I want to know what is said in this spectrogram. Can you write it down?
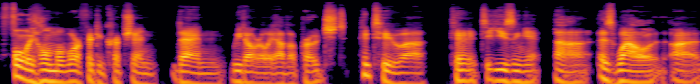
fully homomorphic encryption, then we don't really have approach to uh, to, to using it uh, as well. Uh,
